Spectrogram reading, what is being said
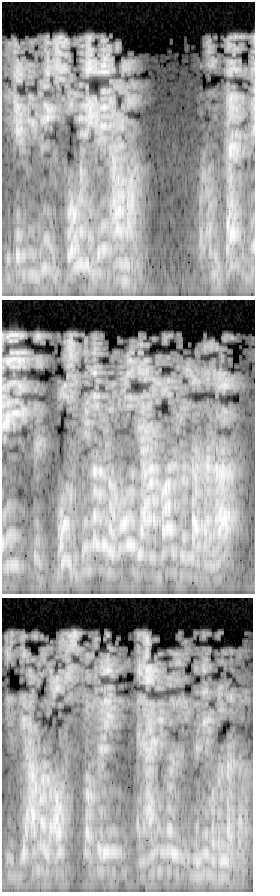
He can be doing so many great amal. But on that day, the most beloved of all the amal to Allah Ta'ala is the amal of slaughtering an animal in the name of Allah Ta'ala.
